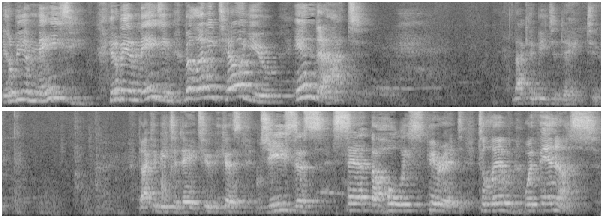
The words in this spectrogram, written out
It'll be amazing. It'll be amazing. But let me tell you, in that, that can be today too. That can be today too, because Jesus sent the Holy Spirit to live within us,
